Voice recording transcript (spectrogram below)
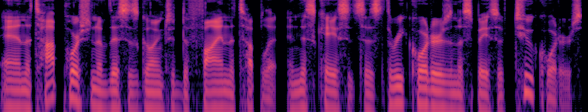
And the top portion of this is going to define the tuplet. In this case, it says three quarters in the space of two quarters.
